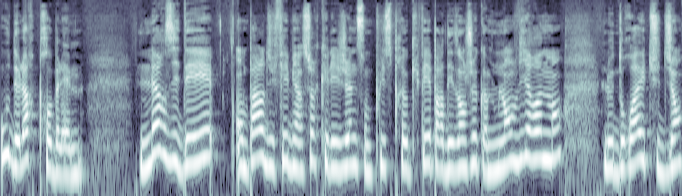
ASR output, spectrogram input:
ou de leurs problèmes. Leurs idées, on parle du fait bien sûr que les jeunes sont plus préoccupés par des enjeux comme l'environnement, le droit étudiant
